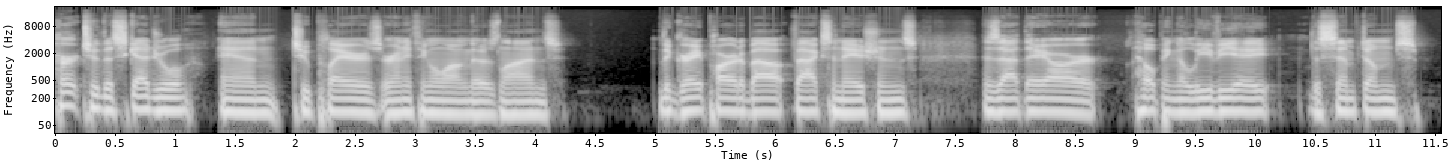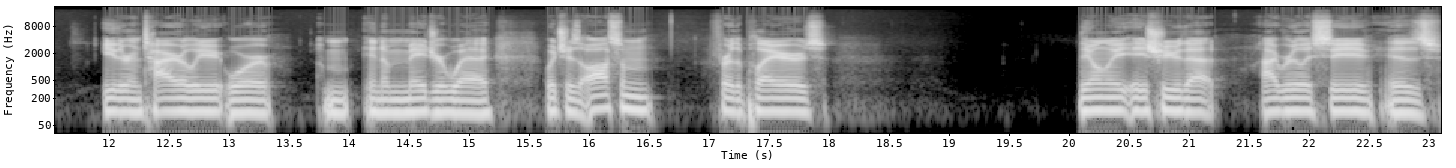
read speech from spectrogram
hurt to the schedule and to players or anything along those lines. The great part about vaccinations is that they are helping alleviate the symptoms either entirely or um, in a major way, which is awesome for the players. The only issue that I really see is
